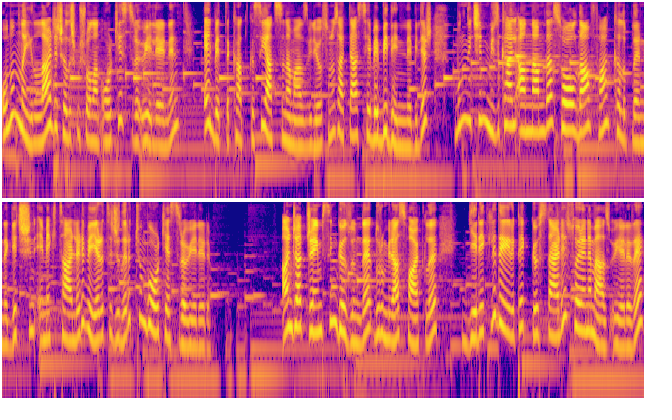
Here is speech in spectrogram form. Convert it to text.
onunla yıllarca çalışmış olan orkestra üyelerinin elbette katkısı yatsınamaz biliyorsunuz. Hatta sebebi denilebilir. Bunun için müzikal anlamda soul'dan funk kalıplarına geçişin emektarları ve yaratıcıları tüm bu orkestra üyeleri. Ancak James'in gözünde durum biraz farklı. Gerekli değeri pek gösterdiği söylenemez üyelere.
